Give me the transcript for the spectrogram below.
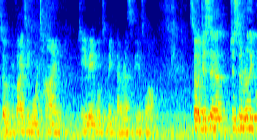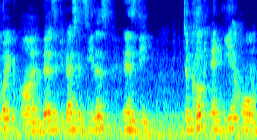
so it provides you more time to be able to make that recipe as well. So just a, just a really quick on this, if you guys can see this, is the to cook and eat at home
